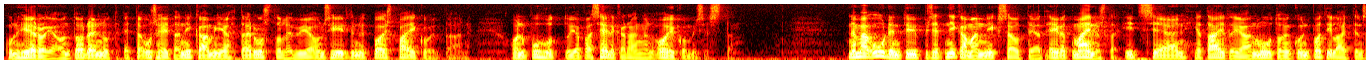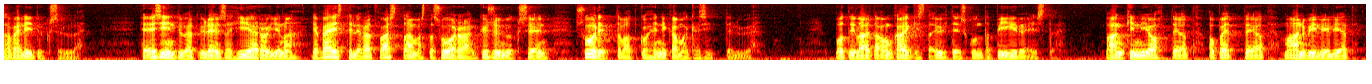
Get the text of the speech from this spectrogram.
kun hieroja on todennut, että useita nikamia tai rustolevyjä on siirtynyt pois paikoiltaan. On puhuttu jopa selkärangan oikomisesta. Nämä uuden tyyppiset nikaman niksauttajat eivät mainosta itseään ja taitojaan muutoin kuin potilaittensa välityksellä. He esiintyvät yleensä hierojina ja väistelevät vastaamasta suoraan kysymykseen, suorittavatko he nikamakäsittelyä. Potilaita on kaikista yhteiskuntapiireistä. Pankinjohtajat, opettajat, maanviljelijät,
